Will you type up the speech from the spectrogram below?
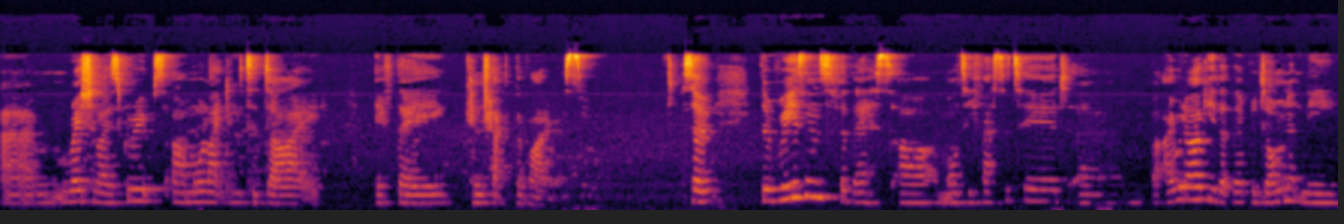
um, racialized groups are more likely to die if they contract the virus. So the reasons for this are multifaceted, um, but I would argue that they're predominantly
